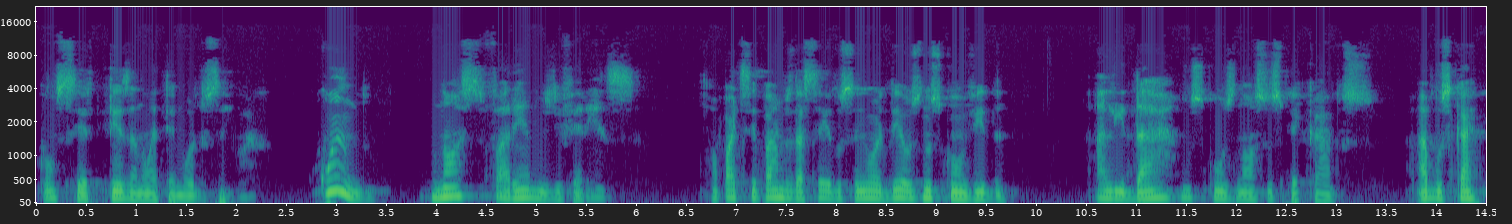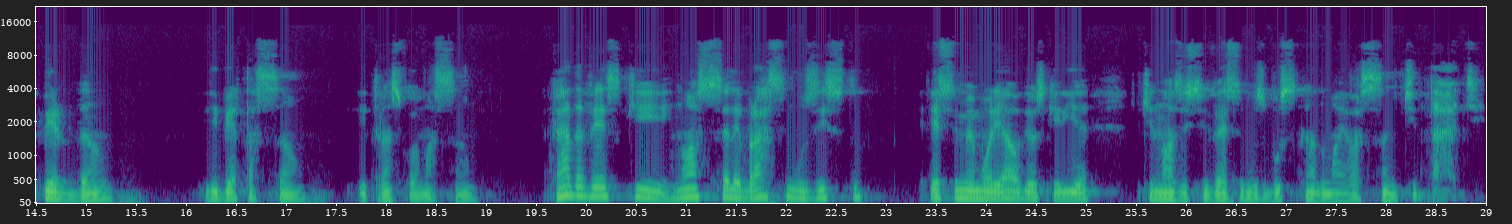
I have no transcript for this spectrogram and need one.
Com certeza não é temor do Senhor. Quando nós faremos diferença? Ao participarmos da ceia do Senhor, Deus nos convida a lidarmos com os nossos pecados, a buscar perdão, libertação e transformação. Cada vez que nós celebrássemos isto, este memorial, Deus queria que nós estivéssemos buscando maior santidade,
